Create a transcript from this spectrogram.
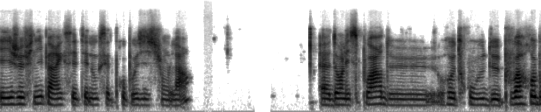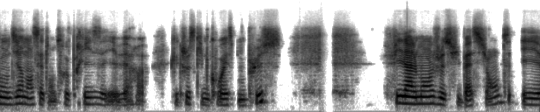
et je finis par accepter donc cette proposition-là heu, dans l'espoir de de pouvoir rebondir dans cette entreprise et vers, quelque chose qui me correspond plus. Finalement, je suis patiente et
